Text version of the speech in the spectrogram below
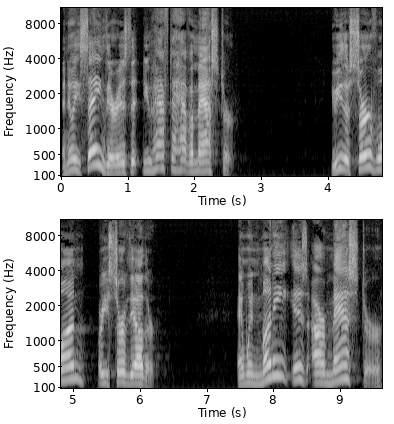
And what he's saying there is that you have to have a master. You either serve one or you serve the other. And when money is our master,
